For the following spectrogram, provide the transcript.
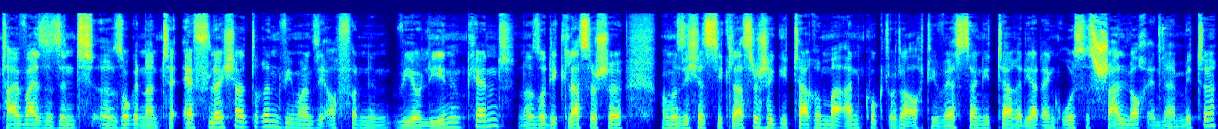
Teilweise sind äh, sogenannte F-Löcher drin, wie man sie auch von den Violinen kennt. Ne, so die klassische, wenn man sich jetzt die klassische Gitarre mal anguckt oder auch die Western-Gitarre, die hat ein großes Schallloch in der Mitte.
